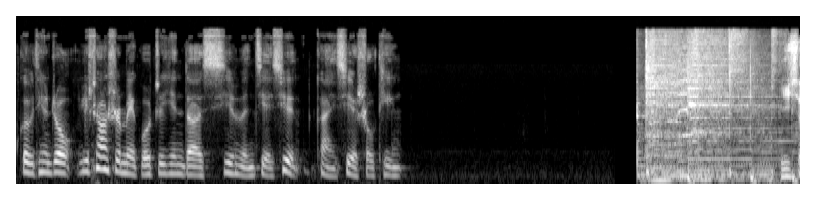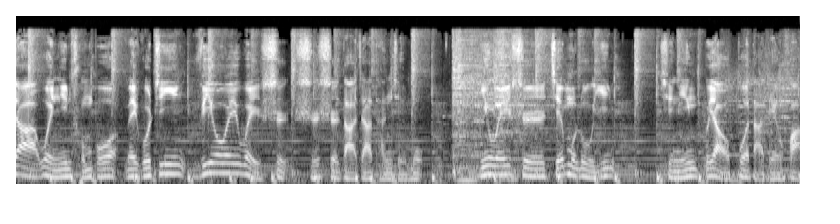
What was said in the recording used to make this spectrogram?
各位听众，以上是美国之音的新闻简讯，感谢收听。以下为您重播美国之音 VOA 卫视时事大家谈节目，因为是节目录音，请您不要拨打电话。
